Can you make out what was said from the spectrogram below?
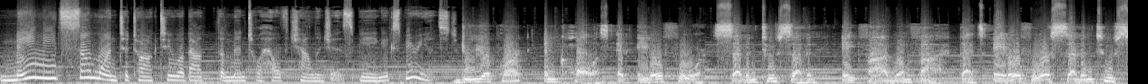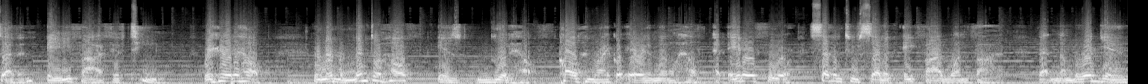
may need someone to talk to about the mental health challenges being experienced. Do your part and call us at 804-727-8515. That's 804-727-8515. We're here to help. Remember, mental health is good health. Call Henrico Area Mental Health at 804-727-8515. That number again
